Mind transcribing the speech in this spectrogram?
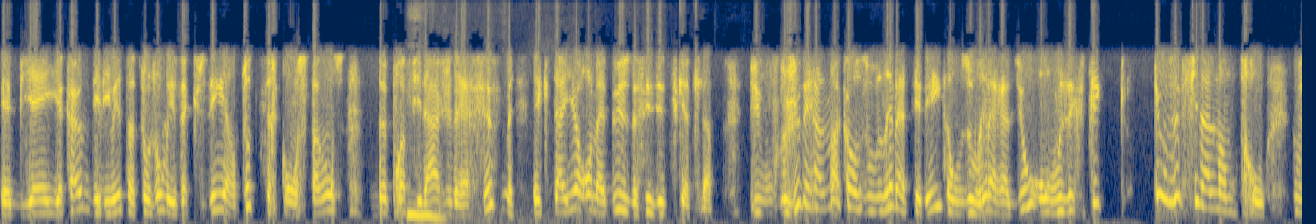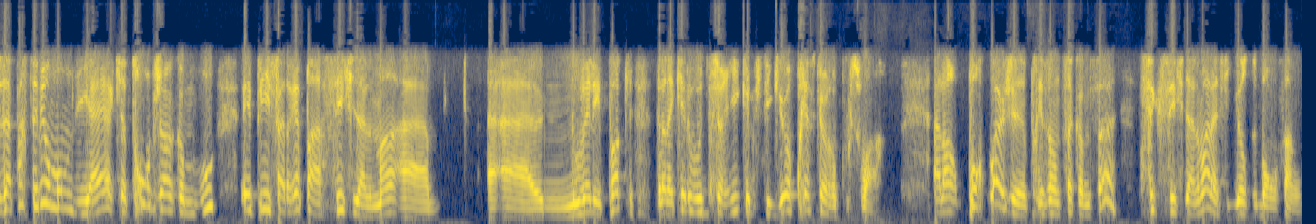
eh bien, il y a quand même des limites à toujours les accuser en toutes circonstances de profilage et de racisme, et que d'ailleurs on abuse de ces étiquettes-là. Puis vous- généralement, quand vous ouvrez la télé, quand vous ouvrez la radio, on vous explique que vous êtes finalement de trop, que vous appartenez au monde d'hier, qu'il y a trop de gens comme vous, et puis il faudrait passer finalement à, à, une nouvelle époque dans laquelle vous seriez comme figure presque un repoussoir. Alors, pourquoi je présente ça comme ça? C'est que c'est finalement la figure du bon sens.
